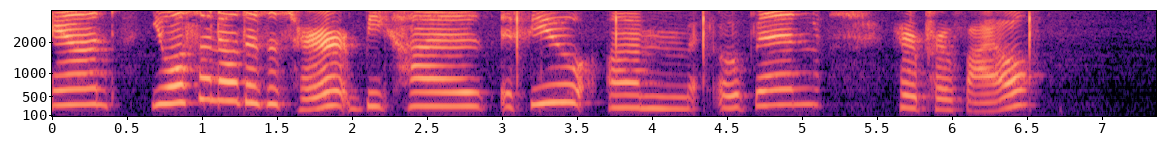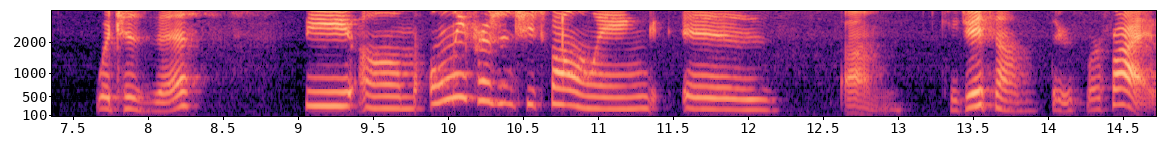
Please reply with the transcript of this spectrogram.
And you also know this is her because if you um, open her profile, which is this, the um, only person she's following is um, KJSum345.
